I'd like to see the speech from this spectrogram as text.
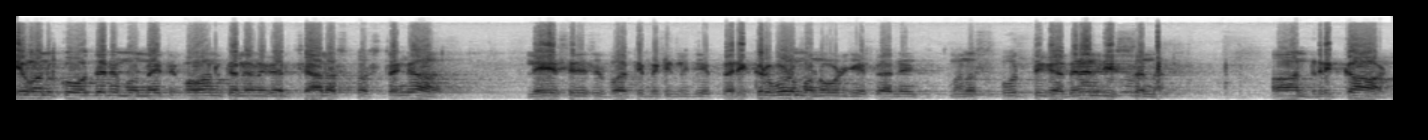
ఏమనుకోవద్దని మొన్నైతే పవన్ కళ్యాణ్ గారు చాలా స్పష్టంగా లేఎస్ఎల్ఎస్ పార్టీ మీటింగ్లు చెప్పారు. ఇక్కడ కూడా మొన్న కూడా చెప్పారు. నేను మనస్ఫూర్తిగా అభినందిస్తున్నా. On record.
